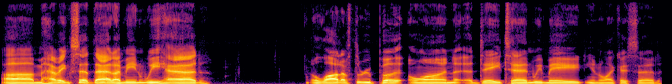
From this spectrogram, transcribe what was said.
um, having said that I mean we had a lot of throughput on day 10 we made you know like i said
